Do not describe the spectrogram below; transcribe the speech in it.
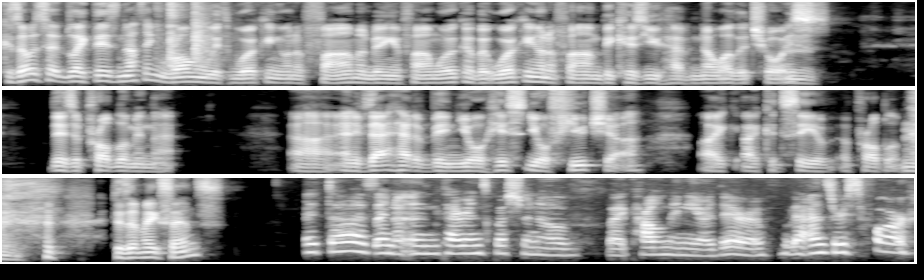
because I always said, like, there's nothing wrong with working on a farm and being a farm worker, but working on a farm because you have no other choice, mm. there's a problem in that. Uh, and if that had been your his, your future, I, I could see a, a problem. Mm. does that make sense? It does. And and Karen's question of like how many are there? The answer is far,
